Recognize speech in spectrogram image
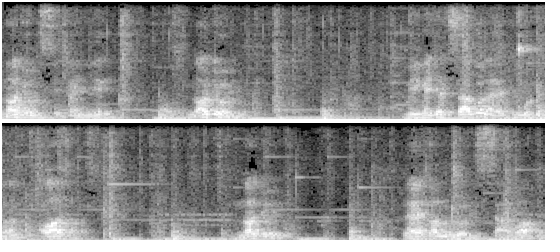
Nagyon szép, ennyi. Nagyon jó. Még egyet száva lehet nyugodtan. Azaz. Nagyon jó. Lehet alulról is száva.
